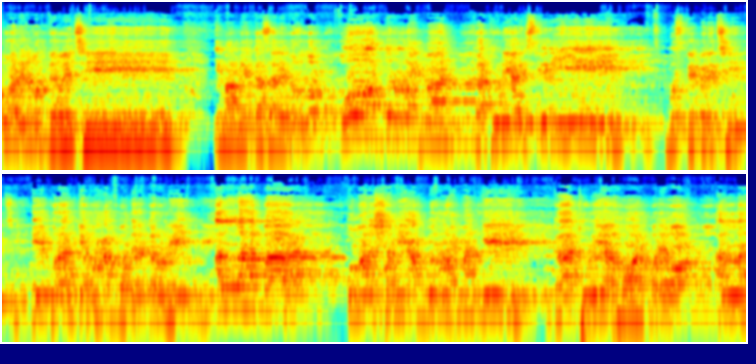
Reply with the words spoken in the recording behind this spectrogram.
কোরআনের মধ্যে রয়েছে। ইমামে গাজালে বলল, ও আব্দুর রহমান, কাঠুরিয়ার স্ত্রী বুঝতে পেরেছি। এই কোরআনকে মোহাব্বতের কারণে আল্লাহ পাক তোমার স্বামী আব্দুর রহমানকে কাঠুরিয়া হওয়ার পরেও আল্লাহ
